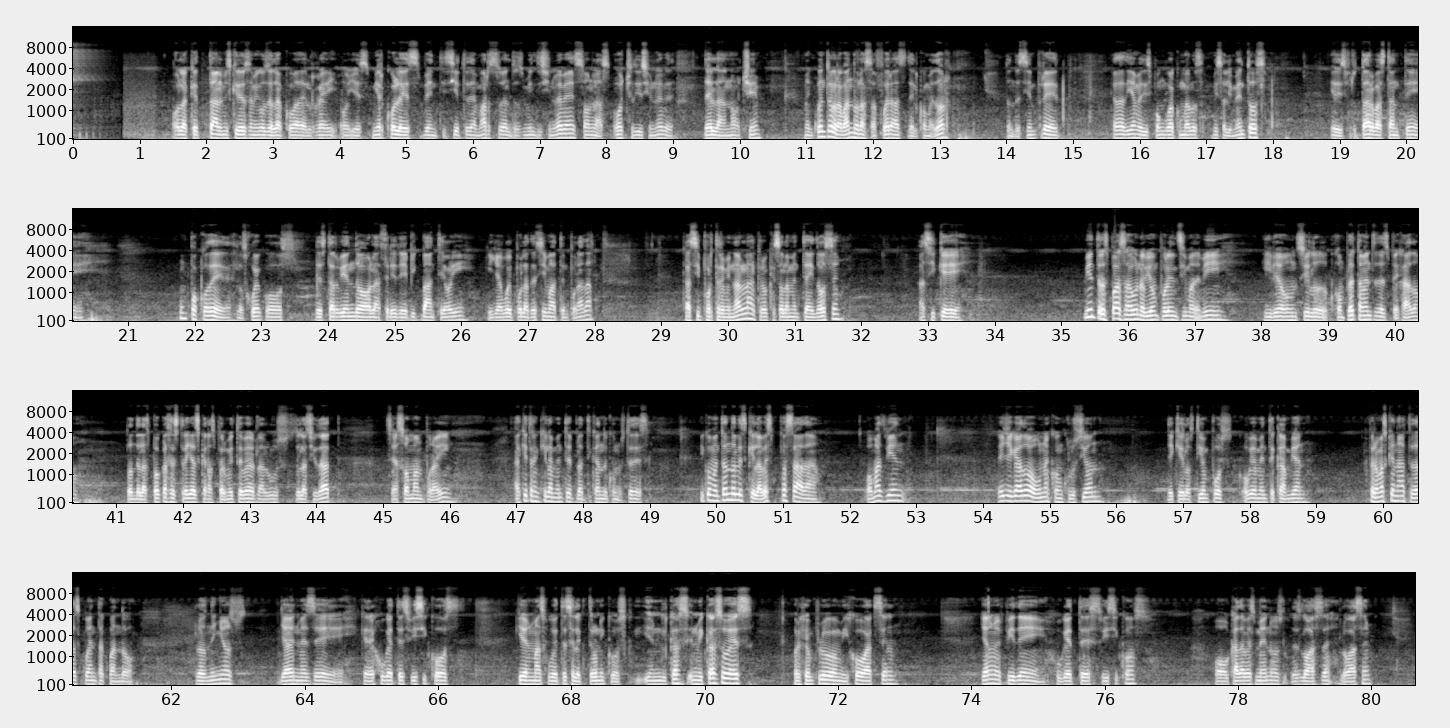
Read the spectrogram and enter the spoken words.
Hola, ¿qué tal mis queridos amigos de la Cueva del Rey? Hoy es miércoles 27 de marzo del 2019, son las 8.19 de la noche. Me encuentro grabando las afueras del comedor, donde siempre, cada día me dispongo a comer mis alimentos y a disfrutar bastante un poco de los juegos, de estar viendo la serie de Big Bang Theory, y ya voy por la décima temporada casi por terminarla, creo que solamente hay 12. Así que mientras pasa un avión por encima de mí y veo un cielo completamente despejado, donde las pocas estrellas que nos permite ver la luz de la ciudad se asoman por ahí, aquí tranquilamente platicando con ustedes y comentándoles que la vez pasada, o más bien he llegado a una conclusión de que los tiempos obviamente cambian pero más que nada te das cuenta cuando los niños ya en vez de querer juguetes físicos quieren más juguetes electrónicos. Y en, el caso, en mi caso es, por ejemplo, mi hijo Axel ya no me pide juguetes físicos o cada vez menos lo hace, lo hace.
